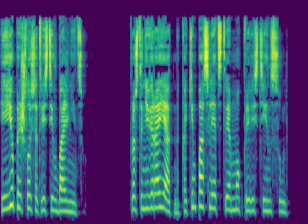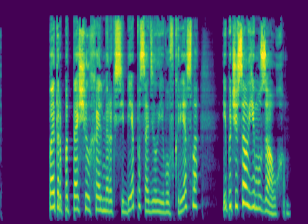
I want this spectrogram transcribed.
и ее пришлось отвезти в больницу. Просто невероятно, каким последствиям мог привести инсульт. Петр подтащил Хельмера к себе, посадил его в кресло и почесал ему за ухом.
